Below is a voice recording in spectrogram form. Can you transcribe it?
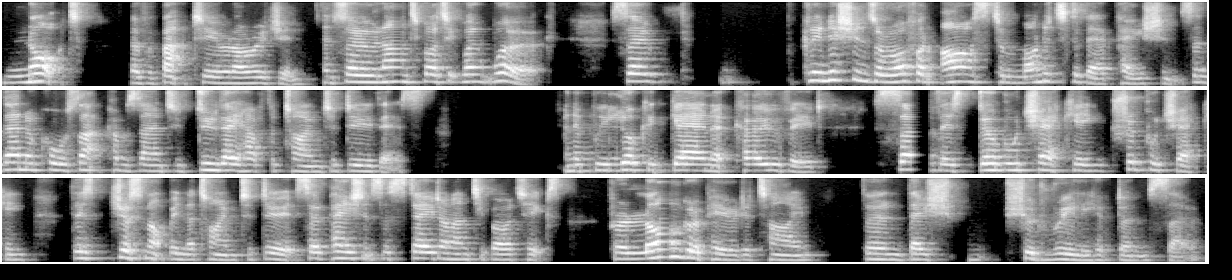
not of a bacterial origin. And so an antibiotic won't work. So clinicians are often asked to monitor their patients. And then, of course, that comes down to do they have the time to do this? And if we look again at COVID, so there's double checking, triple checking. There's just not been the time to do it. So patients have stayed on antibiotics for a longer period of time than they sh- should really have done so.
